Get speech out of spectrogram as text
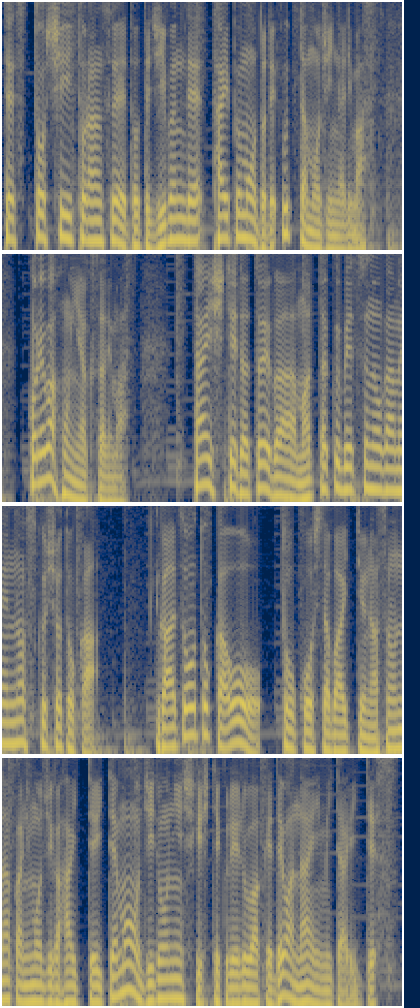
テスト C トランスレートって自分でタイプモードで打った文字になります。これは翻訳されます。対して、例えば全く別の画面のスクショとか、画像とかを投稿した場合っていうのはその中に文字が入っていても自動認識してくれるわけではないみたいです。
